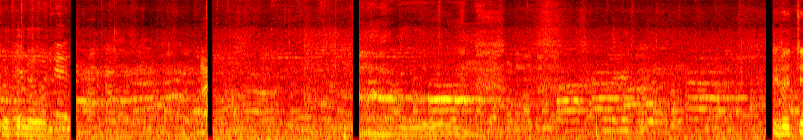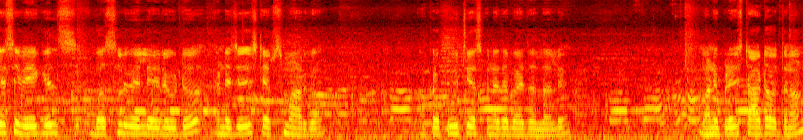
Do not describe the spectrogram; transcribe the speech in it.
సూపర్గా ఇది వచ్చేసి వెహికల్స్ బస్సులు వెళ్ళే రూట్ అండ్ వచ్చేసి స్టెప్స్ మార్గం. అక్కడ పూజ చేసుకుని అయితే బయట వెళ్ళాలి మనం ఇప్పుడైతే స్టార్ట్ అవుతున్నాం.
